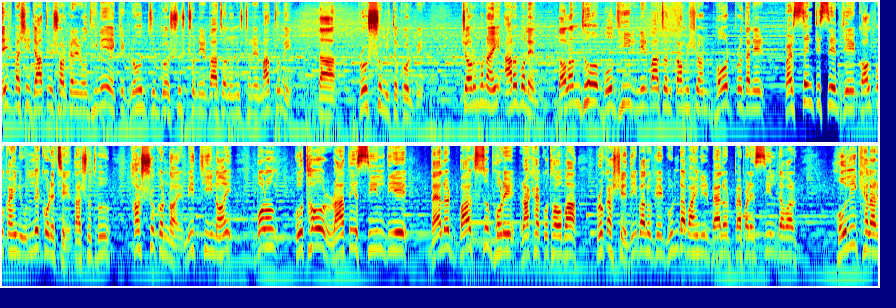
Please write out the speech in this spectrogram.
দেশবাসী জাতীয় সরকারের অধীনে একটি গ্রহণযোগ্য সুষ্ঠু নির্বাচন অনুষ্ঠানের মাধ্যমে তা প্রশমিত করবে। চরমনাই আরও বলেন দলান্ধ বধির নির্বাচন কমিশন ভোট প্রদানের পার্সেন্টেজের যে কল্পকাহিনী উল্লেখ করেছে, তা শুধু হাস্যকর নয়, মিথ্যি নয়, বরং কোথাও রাতে সিল দিয়ে ব্যালট বাক্স ভরে রাখা কোথাও বা প্রকাশ্যে দিবালোকে গুন্ডা বাহিনীর ব্যালট পেপারে সিল দেওয়ার হোলি খেলার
